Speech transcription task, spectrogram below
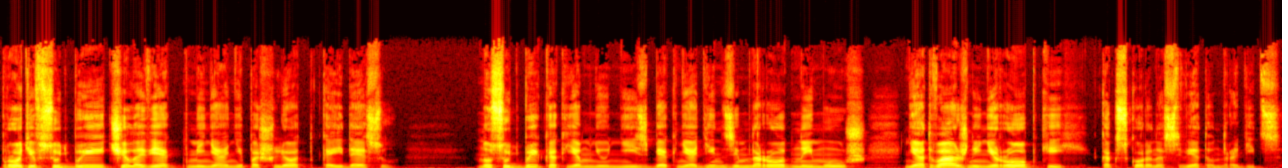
Против судьбы человек меня не пошлет к Айдесу. Но судьбы, как я мню, не избег ни один земнородный муж, ни отважный, ни робкий, как скоро на свет он родится.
